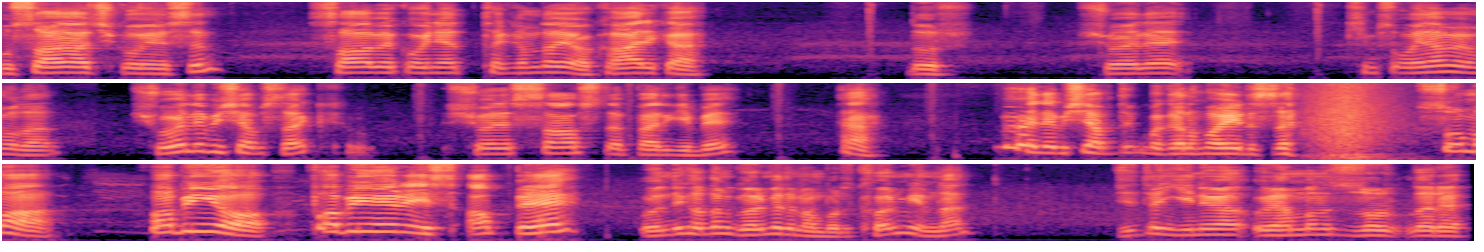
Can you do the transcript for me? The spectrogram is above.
Bu sağ açık oynasın. Sağ bek oynayan takımda yok. Harika. Dur. Şöyle kimse oynamıyor mu lan? Şöyle bir şey yapsak. Şöyle sağ stoper gibi. Heh. Böyle bir şey yaptık bakalım hayırlısı. Soma. Fabinho. Fabinho Reis. Ab be. Öndeki adamı görmedim ben burada. Kör müyüm lan? Cidden yeni uyan- uyanmanın zorlukları.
